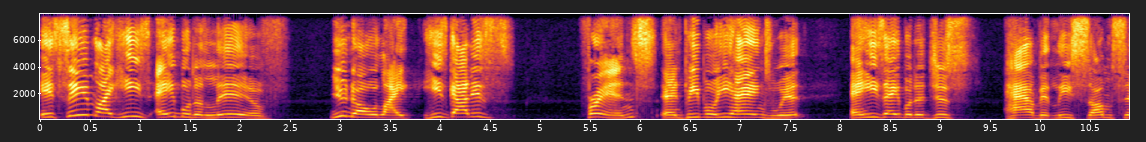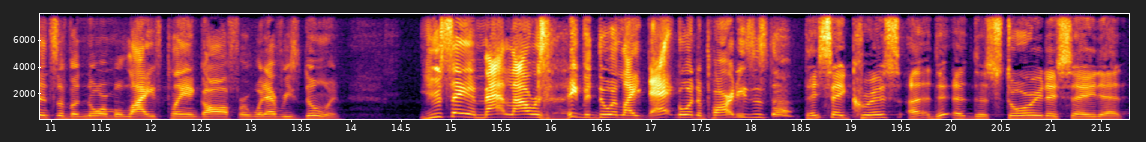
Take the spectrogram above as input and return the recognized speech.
It seemed like he's able to live, you know, like he's got his friends and people he hangs with, and he's able to just have at least some sense of a normal life playing golf or whatever he's doing. You saying Matt Lauer's not even doing like that, going to parties and stuff? They say Chris. Uh, the, uh, the story they say that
